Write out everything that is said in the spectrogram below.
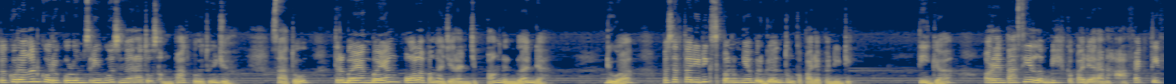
Kekurangan kurikulum 1947 1. Terbayang-bayang pola pengajaran Jepang dan Belanda 2. Peserta didik sepenuhnya bergantung kepada pendidik 3. Orientasi lebih kepada ranah afektif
